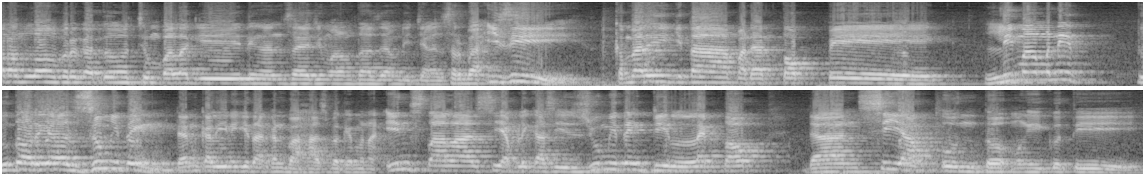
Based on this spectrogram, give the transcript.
warahmatullahi wabarakatuh. Jumpa lagi dengan saya Jumal Mutazam di channel Serba Easy. Kembali kita pada topik 5 menit tutorial Zoom Meeting. Dan kali ini kita akan bahas bagaimana instalasi aplikasi Zoom Meeting di laptop Dan siap untuk mengikuti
